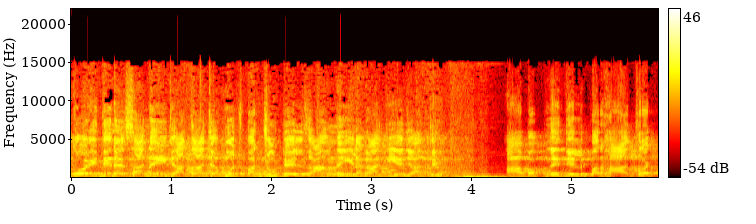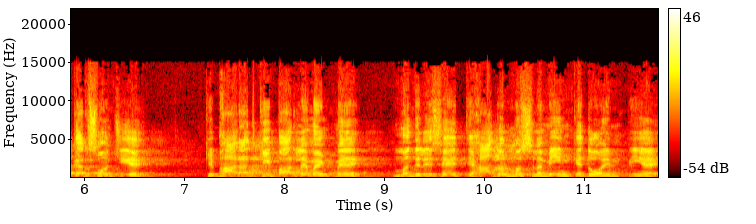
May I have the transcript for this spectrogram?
कोई दिन ऐसा नहीं जाता जब मुझ पर झूठे इल्ज़ाम नहीं लगा दिए जाते। आप अपने दिल पर हाथ रखकर सोचिए कि भारत की पार्लियामेंट में मंजलिस इतिहादुल मुस्लिमीन के दो एमपी हैं,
